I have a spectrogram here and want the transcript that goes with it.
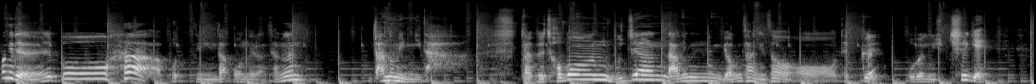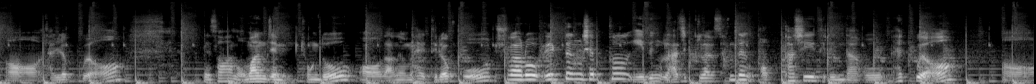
뽕이들 뽀하 보트입니다. 오늘 영상은 나눔입니다. 자, 그 저번 무제한 나눔 영상에서 어, 댓글 567개 어, 달렸고요. 그래서 한 5만 잼 정도 어, 나눔을 해드렸고 추가로 1등 셰프, 2등 라지클락, 3등 업탓이 드린다고 했고요. 어,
